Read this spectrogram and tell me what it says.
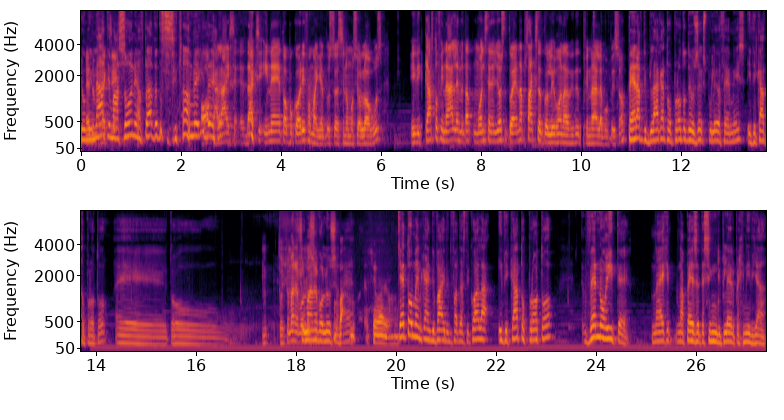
Illuminati, μεταξύ- μασόνοι αυτά δεν το συζητάμε. Ω, έχετε- καλά είσαι. Εντάξει, είναι το αποκορύφωμα για τους συνωμοσιολόγους. Ειδικά στο φινάλε, μετά μόλις τελειώσετε το ένα, ψάξτε το λίγο να δείτε το φινάλε από πίσω. Πέρα από την πλάκα, το πρώτο Deus Ex που λέει ο Θέμης, ειδικά το πρώτο, ε, το Το Human Human Revolution. Evolution, Μπα- ε. Human- και το Mankind Divided φανταστικό, αλλά ειδικά το πρώτο δεν νοείται να, έχει, να παίζετε single player παιχνίδια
